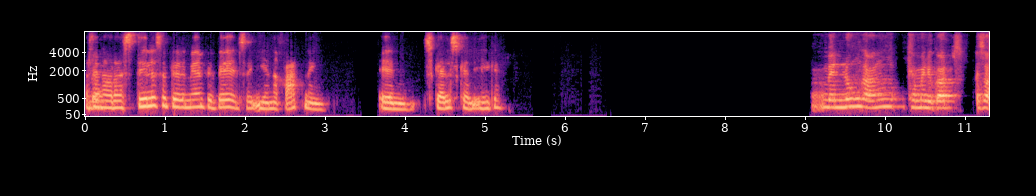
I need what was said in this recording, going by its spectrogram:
Altså Men- når der er stille, så bliver det mere en bevægelse i en retning, end skal, skal ikke. men nogle gange kan man jo godt, altså,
